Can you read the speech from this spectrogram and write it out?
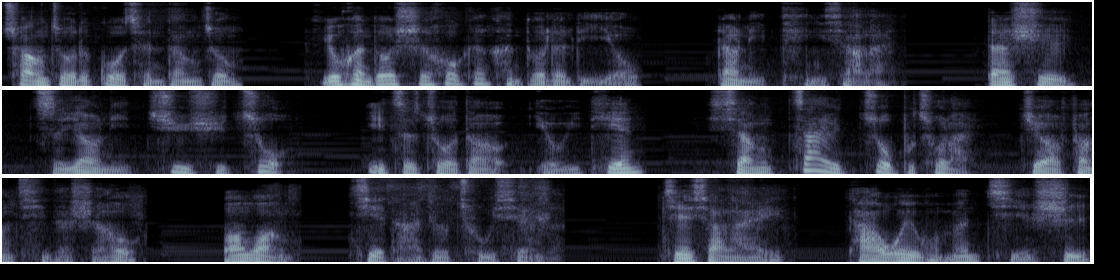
创作的过程当中，有很多时候跟很多的理由让你停下来，但是只要你继续做，一直做到有一天想再做不出来就要放弃的时候。往往解答就出现了。接下来，他为我们解释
